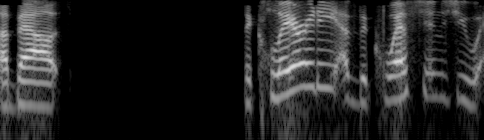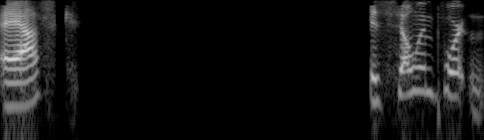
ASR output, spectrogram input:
about the clarity of the questions you ask is so important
